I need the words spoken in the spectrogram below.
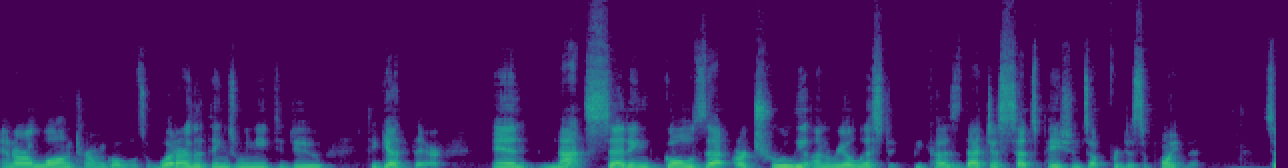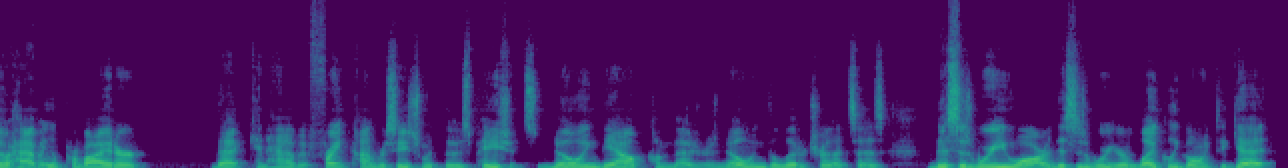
and our long term goals? What are the things we need to do to get there? And not setting goals that are truly unrealistic because that just sets patients up for disappointment. So having a provider that can have a frank conversation with those patients, knowing the outcome measures, knowing the literature that says this is where you are, this is where you're likely going to get.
